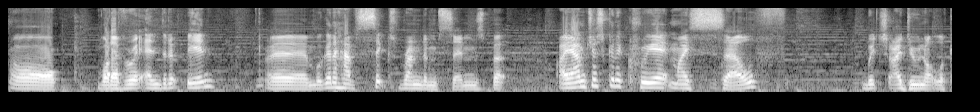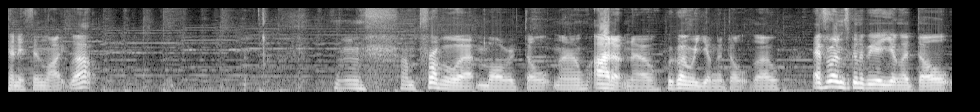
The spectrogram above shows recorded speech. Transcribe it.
Or whatever it ended up being. Um, we're going to have six random Sims, but I am just going to create myself which I do not look anything like that. Mm, I'm probably more adult now. I don't know. We're going with young adult though. Everyone's going to be a young adult.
